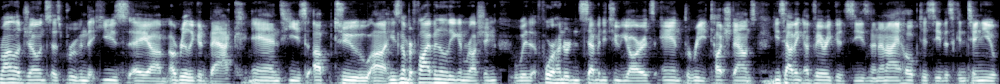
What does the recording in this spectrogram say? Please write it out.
Ronald Jones has proven that he's a, um, a really good back, and he's up to uh, he's number five in the league in rushing with 472 yards and three touchdowns. He's having a very good season, and I hope to see this continue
